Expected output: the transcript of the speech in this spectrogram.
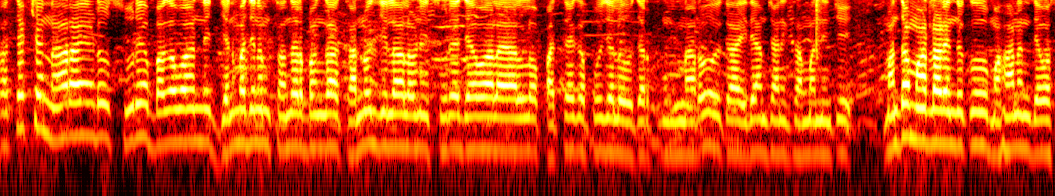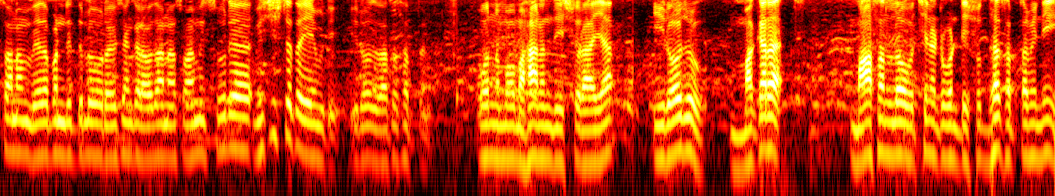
ప్రత్యక్ష నారాయణుడు సూర్య భగవాన్ని జన్మదినం సందర్భంగా కర్నూలు జిల్లాలోని సూర్య దేవాలయాల్లో ప్రత్యేక పూజలు జరుపుకుంటున్నారు. ఇక ఇదే అంశానికి సంబంధించి మనతో మాట్లాడేందుకు మహానంద దేవస్థానం వేద పండితులు రవిశంకర్ అవధాన స్వామి సూర్య విశిష్టత ఏమిటి? ఈరోజు రథసప్తమి. ఓ నమో మహానందీశ్వరాయ. ఈరోజు మకర మాసంలో వచ్చినటువంటి శుద్ధ సప్తమిని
